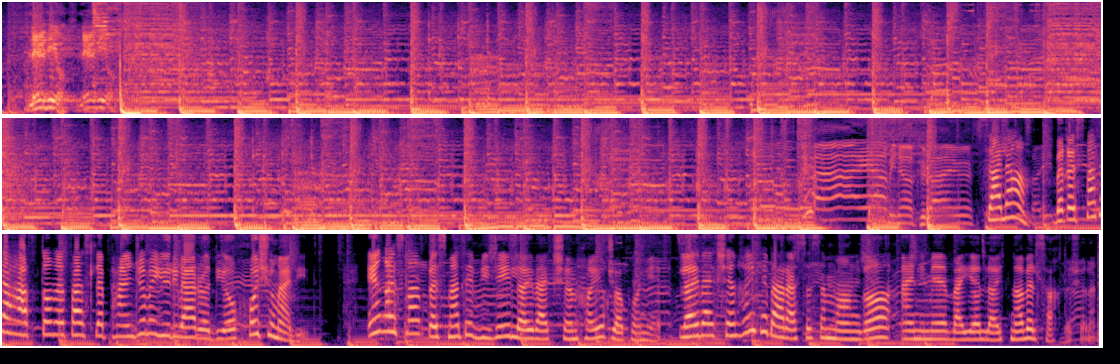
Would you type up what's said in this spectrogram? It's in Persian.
سلام. به قسمت هفتم فصل پنجم یوری بر رادیو خوش اومدید. این قسمت قسمت ویژه live action های ژاپنیه. live action هایی که بر اساس مانگا، انیمه و یا light novel ساخته شدن.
